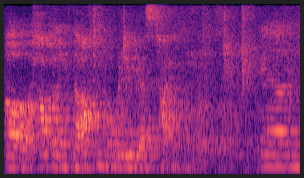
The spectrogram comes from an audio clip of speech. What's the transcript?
uh, happen in the afternoon of GPS time. And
